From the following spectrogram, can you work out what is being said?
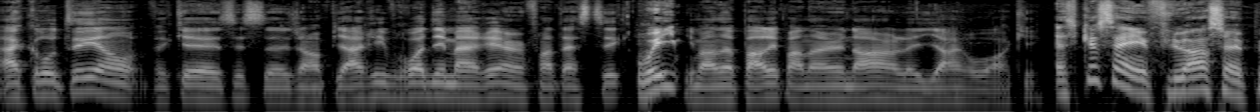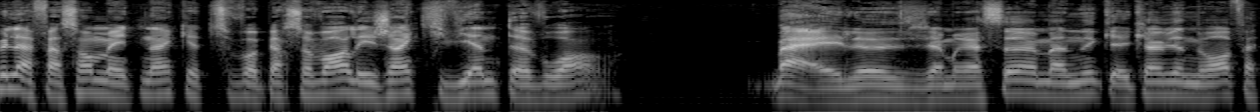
à côté. On... Fait que c'est ça. Jean-Pierre-Yves Roy Desmarais, un fantastique. Oui. Il m'en a parlé pendant une heure là, hier au hockey. Est-ce que ça influence un peu la façon maintenant que tu vas percevoir les gens qui viennent te voir? Ben là, j'aimerais ça un moment donné, quelqu'un vienne me voir fait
